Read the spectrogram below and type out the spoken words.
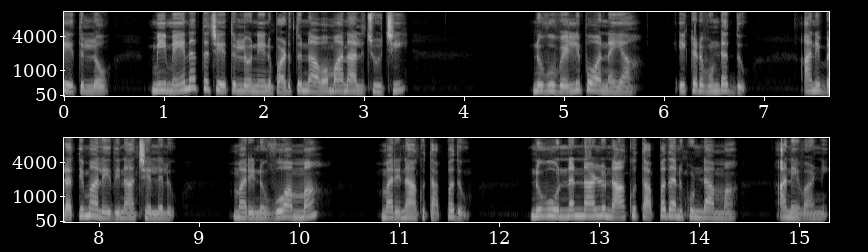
చేతుల్లో మీ మేనత్త చేతుల్లో నేను పడుతున్న అవమానాలు చూచి నువ్వు వెళ్ళిపో అన్నయ్యా ఇక్కడ ఉండద్దు అని బ్రతిమాలేది నా చెల్లెలు. మరి నువ్వు అమ్మా? మరి నాకు తప్పదు. నువ్వు ఉన్నన్నాళ్ళు నాకు తప్పదనుకుండా అమ్మా అనేవాణ్ణి.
